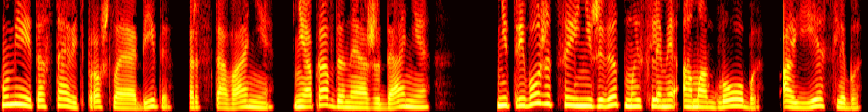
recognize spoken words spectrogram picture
умеет оставить прошлые обиды, расставание, неоправданные ожидания, не тревожится и не живет мыслями «а могло бы», «а если бы».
